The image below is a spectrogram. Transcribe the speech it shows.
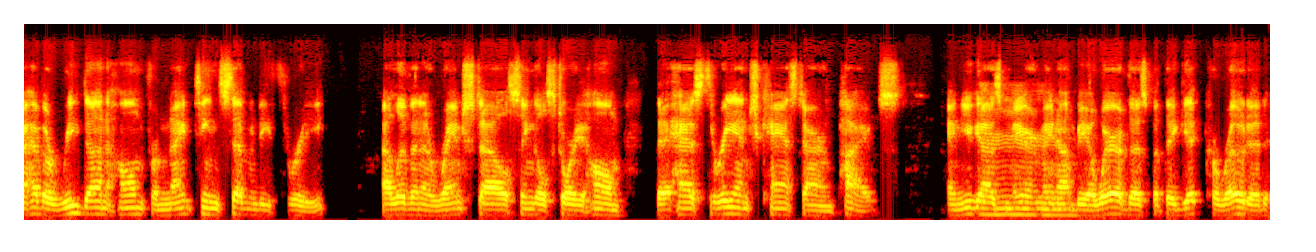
I have a redone home from 1973. I live in a ranch style single story home that has three inch cast iron pipes. And you guys mm. may or may not mm. be aware of this, but they get corroded.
